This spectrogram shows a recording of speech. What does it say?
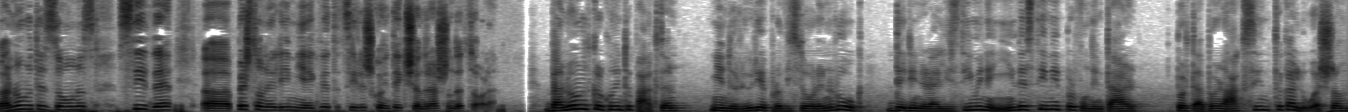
banorët e zonës si dhe personeli i mjekëve të cilët shkojnë tek qendra shëndetësore. Banorët kërkojnë të paktën, një ndërhyrje provizore në rrugë, deri në realizimin e një investimi përfundimtar, për ta bërë aksin të kalueshëm.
